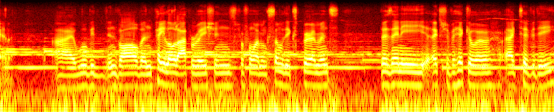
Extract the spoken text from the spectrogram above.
And I will be involved in payload operations, performing some of the experiments. If there's any extravehicular activity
